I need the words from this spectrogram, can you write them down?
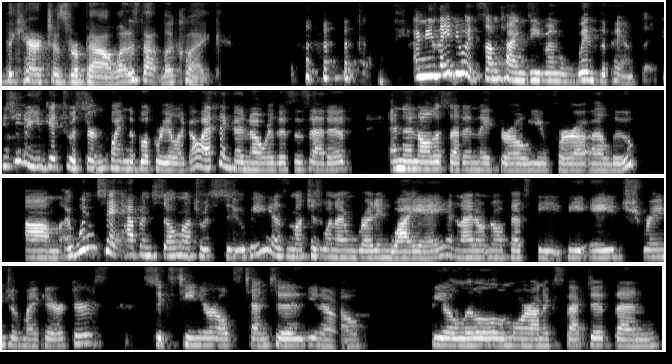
the characters rebel. What does that look like? I mean, they do it sometimes even with the pantsing because you know you get to a certain point in the book where you're like, oh, I think I know where this is headed, and then all of a sudden they throw you for a, a loop. Um, I wouldn't say it happened so much with Subi as much as when I'm writing YA, and I don't know if that's the the age range of my characters. Sixteen year olds tend to, you know, be a little more unexpected than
